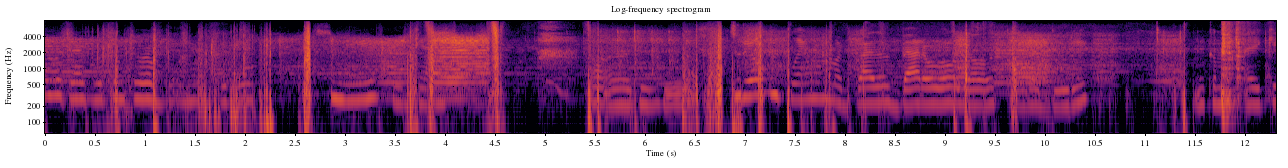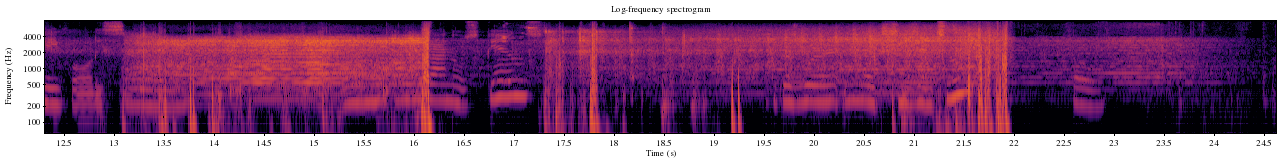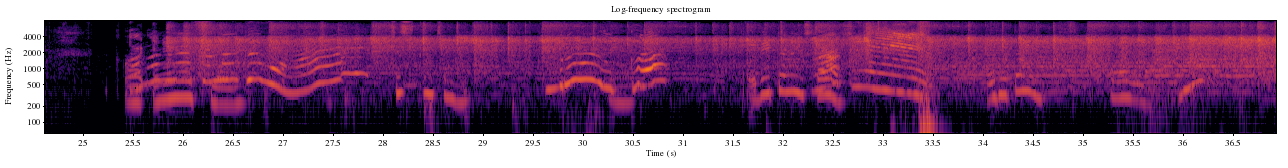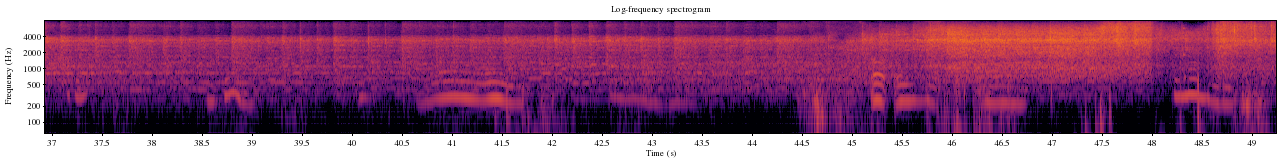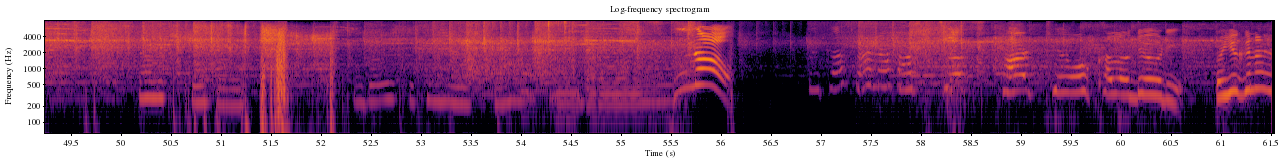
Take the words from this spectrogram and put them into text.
Hello guys, welcome to a brand new video. It's me again. Uh, today I'll be playing with my brother Battle Royale Call of Duty. At my AK-47. Um, I got no skins because we're in like season two. So our internet's slow. Just continue. Ahorita me. Ahorita me. Oh, oh, come on, baby. That looks cool for me. My brother's looking at his phone. Battle royale. No! Because I know how to hard Call of Duty. But you're gonna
